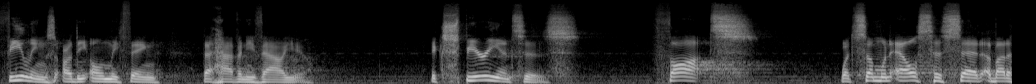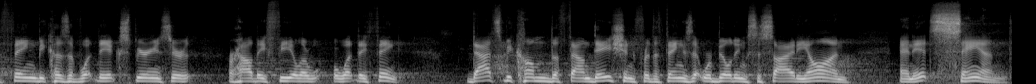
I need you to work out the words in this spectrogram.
Feelings are the only thing that have any value. Experiences, thoughts, what someone else has said about a thing because of what they experience or, or how they feel or, or what they think. That's become the foundation for the things that we're building society on, and it's sand.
